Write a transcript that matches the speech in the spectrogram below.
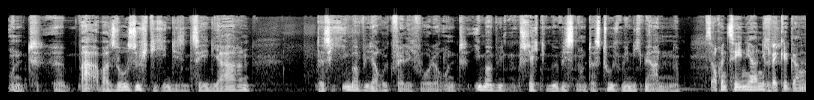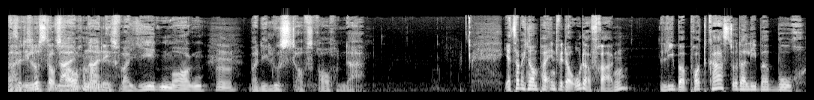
und äh, war aber so süchtig in diesen zehn Jahren, dass ich immer wieder rückfällig wurde und immer wieder mit schlechtem Gewissen und das tue ich mir nicht mehr an. Ne? Ist auch in zehn Jahren nicht weggegangen. also Nein, die es Lust aufs nein, Rauchen Nein, die, es war jeden Morgen war die Lust aufs Rauchen da. Jetzt habe ich noch ein paar Entweder-Oder-Fragen. Lieber Podcast oder lieber Buch?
